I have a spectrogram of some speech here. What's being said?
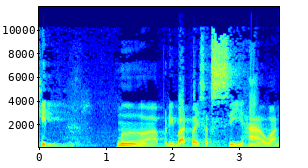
คิด เมื่อปฏิบัติไปสักสี่ห้าวัน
